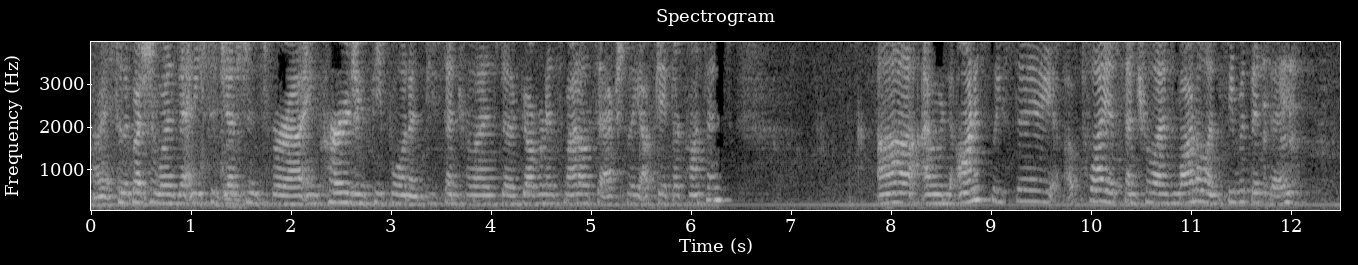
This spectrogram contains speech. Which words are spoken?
All right, so the question was, any suggestions for uh, encouraging people in a decentralized uh, governance model to actually update their content? Uh, I would honestly say apply a centralized model and see what they say.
